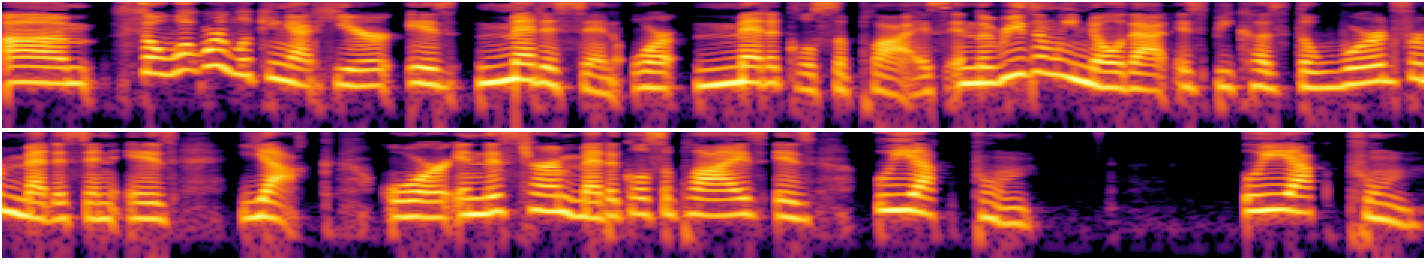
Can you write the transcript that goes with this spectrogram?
Um, so what we're looking at here is medicine or medical supplies. And the reason we know that is because the word for medicine is 약, or in this term, medical supplies is 의약품. 의약품.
